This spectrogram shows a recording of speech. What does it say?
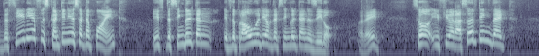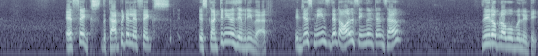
the CDF is continuous at a point if the singleton if the probability of that singleton is 0 right. So, if you are asserting that f x the capital f x is continuous everywhere it just means that all singletons have 0 probability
